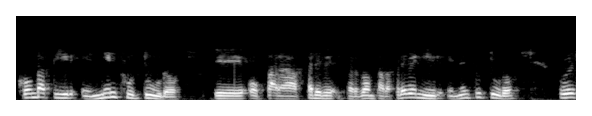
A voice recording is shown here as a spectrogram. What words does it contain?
combatir en el futuro eh, o para perdón para prevenir en el futuro pues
